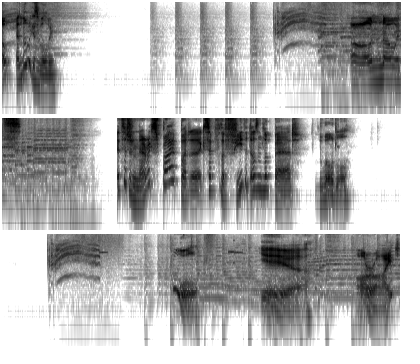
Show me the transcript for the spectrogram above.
Oh, and Lumic is evolving. Oh no, it's... It's a generic sprite, but uh, except for the feet, it doesn't look bad. Luodle. Cool. Yeah. Alright.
